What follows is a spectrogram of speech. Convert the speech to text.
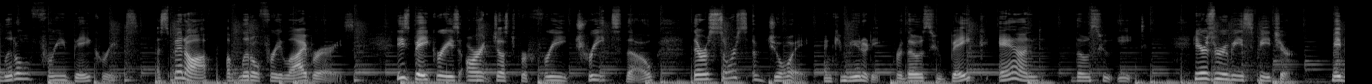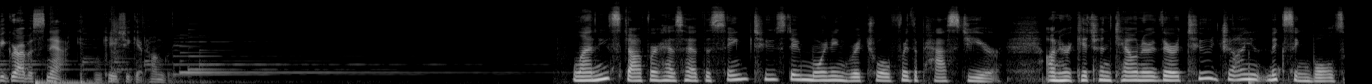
Little Free Bakeries, a spinoff of Little Free Libraries. These bakeries aren't just for free treats, though, they're a source of joy and community for those who bake and those who eat. Here's Ruby's feature Maybe grab a snack in case you get hungry. Lani Stauffer has had the same Tuesday morning ritual for the past year. On her kitchen counter, there are two giant mixing bowls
